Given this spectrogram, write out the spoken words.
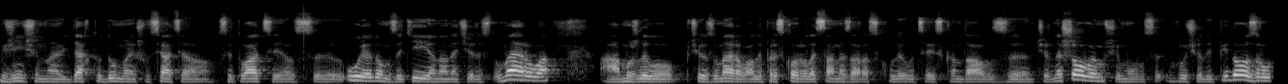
Між іншим, навіть дехто думає, що вся ця ситуація з е, урядом затіяна не через Умерова, а можливо через Умерова, але прискорилась саме зараз, коли оцей скандал з Чернишовим, що йому вручили підозру,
